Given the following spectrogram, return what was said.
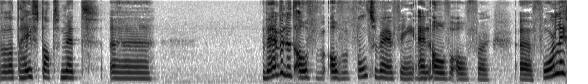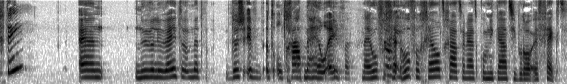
wat heeft dat met... Uh... We hebben het over, over fondsenwerving en mhm. over, over uh, voorlichting. En nu wil u weten... Met, dus het ontgaat me heel even. Nee, hoeveel, ge hoeveel geld gaat er naar het communicatiebureau Effect?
